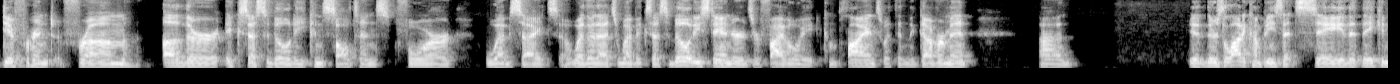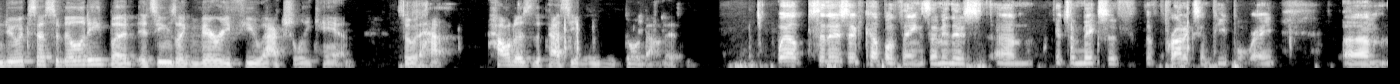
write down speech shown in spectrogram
different from other accessibility consultants for websites, uh, whether that's web accessibility standards or 508 compliance within the government? Uh, there's a lot of companies that say that they can do accessibility, but it seems like very few actually can. So how how does the Paciello go about it? Well, so there's a couple of things. I mean, there's um, it's a mix of, of products and people, right? Um,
